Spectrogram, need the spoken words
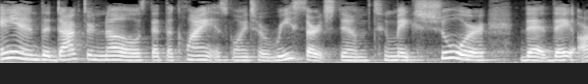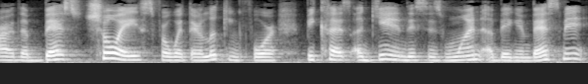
And the doctor knows that the client is going to research them to make sure that they are the best choice for what they're looking for. Because again, this is one, a big investment,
